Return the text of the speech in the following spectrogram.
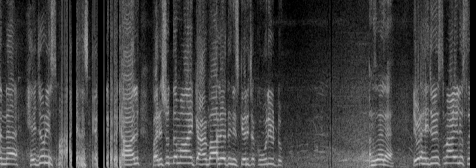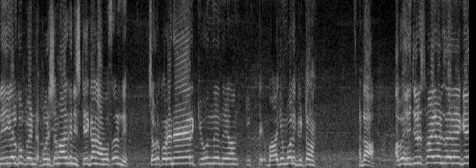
തന്നെ ഹെജുർ നിസ്കരിച്ചാൽ പരിശുദ്ധമായ കാബാലയത്തിൽ നിസ്കരിച്ച കൂലി കിട്ടും. മനസ്സിലായല്ലേ? ഇവിടെ ഹിജു ഇസ്മായിൽ സ്ത്രീകൾക്കും പെൺ പുരുഷന്മാർക്കും നിശ്ചയിക്കാൻ അവസരമുണ്ട്. പക്ഷെ അവിടെ കുറെ നേരം ക്യൂ നിന്ന് എന്ത് ചെയ്യണം? കിട്ടി ഭാഗ്യം പോലെ കിട്ടണം. കേട്ടാ? അപ്പൊ ഹിജുർ ഇസ്മായിൽ മനസ്സിലായി എനിക്ക്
